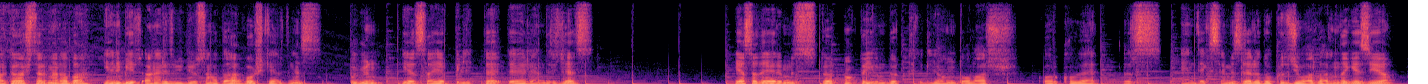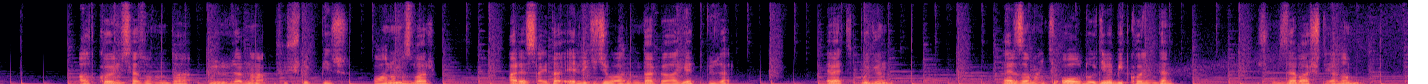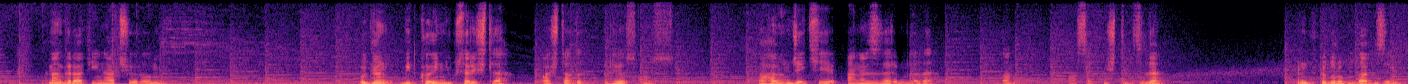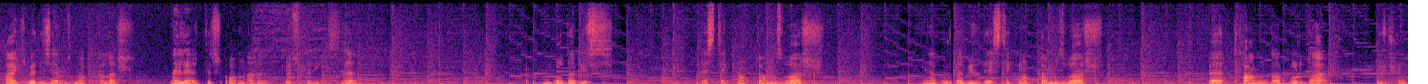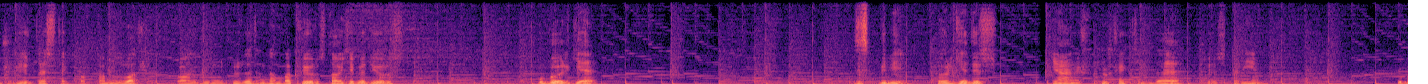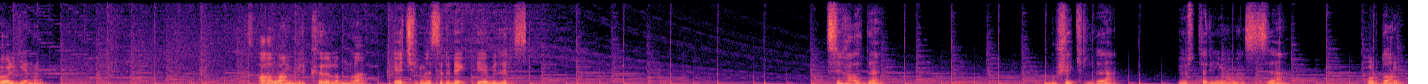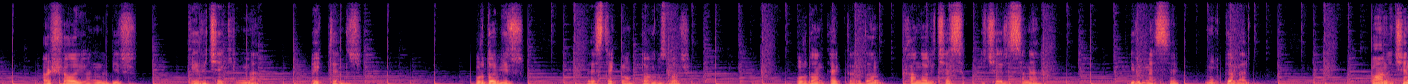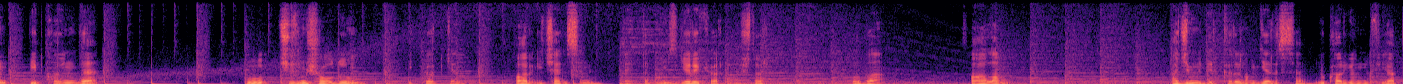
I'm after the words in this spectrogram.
Arkadaşlar merhaba. Yeni bir analiz videosuna daha hoş geldiniz. Bugün piyasayı hep birlikte değerlendireceğiz. Piyasa değerimiz 4.24 trilyon dolar. Korku ve hırs endeksimiz 59 civarlarında geziyor. Altcoin sezonunda 100 üzerinden 63'lük bir puanımız var. RSI'da 52 civarında gayet güzel. Evet bugün her zamanki olduğu gibi Bitcoin'den işimize başlayalım. Hemen grafiğini açıyorum. Bugün Bitcoin yükselişle başladı biliyorsunuz. Daha önceki analizlerimde de bundan bahsetmiştim size. Şimdi şu durumda bizim takip edeceğimiz noktalar nelerdir onları göstereyim size. Bakın burada bir destek noktamız var. Yine burada bir destek noktamız var. Ve tam da burada üçüncü bir destek noktamız var. Şu günlük üzerinden bakıyoruz, takip ediyoruz. Bu bölge riskli bir bölgedir. Yani şu şekilde göstereyim. Bu bölgenin sağlam bir kırılımla geçilmesini bekleyebiliriz. Aksi halde bu şekilde göstereyim hemen size. Buradan aşağı yönlü bir geri çekilme beklenir. Burada bir destek noktamız var. Buradan tekrardan kanal içerisi- içerisine girmesi muhtemel. Şu an için Bitcoin'de bu çizmiş olduğum dikdörtgen var içerisini beklememiz gerekiyor arkadaşlar. Burada sağlam hacimli bir kırılım gelirse yukarı yönlü fiyat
